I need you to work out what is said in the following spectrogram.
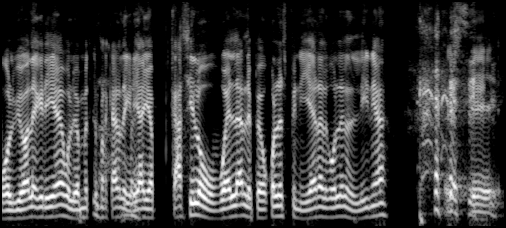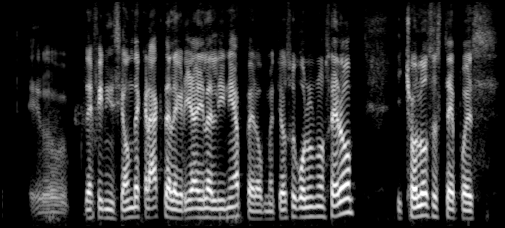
Volvió alegría, volvió a meter marcar alegría, ya casi lo vuela, le pegó con la espinillera el gol en la línea. Este, eh, definición de crack de alegría ahí en la línea, pero metió su gol 1-0 y Cholos, este, pues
